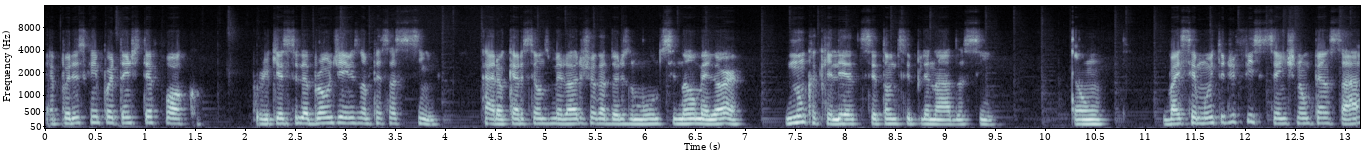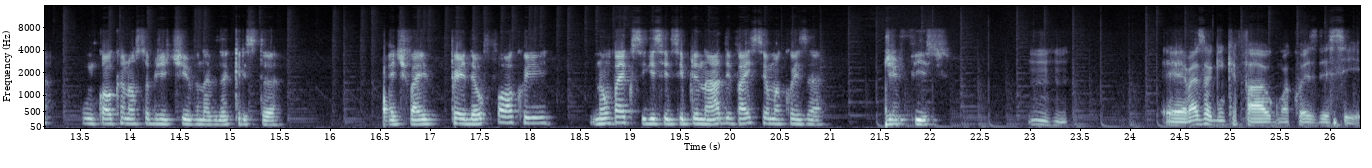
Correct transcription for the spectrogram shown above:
É por isso que é importante ter foco. Porque se o LeBron James não pensasse assim, cara, eu quero ser um dos melhores jogadores do mundo, se não o melhor, nunca que ele ia ser tão disciplinado assim. Então, vai ser muito difícil se a gente não pensar em qual que é o nosso objetivo na vida cristã. a gente vai perder o foco e não vai conseguir ser disciplinado e vai ser uma coisa difícil. Uhum. É, mais alguém quer falar alguma coisa desse,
